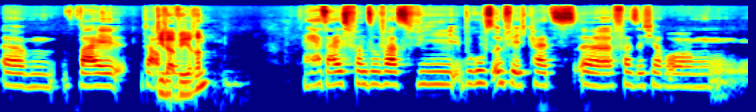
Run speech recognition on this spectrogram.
Ähm, weil da die da wären? Naja, sei es von sowas wie Berufsunfähigkeitsversicherung, äh,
